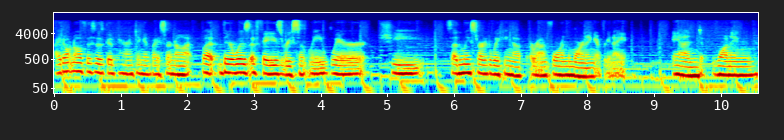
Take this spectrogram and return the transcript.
I don't know if this is good parenting advice or not, but there was a phase recently where she suddenly started waking up around four in the morning every night and wanting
